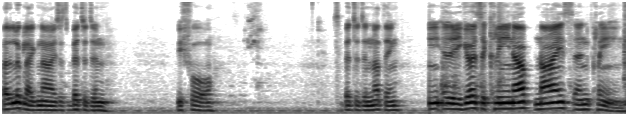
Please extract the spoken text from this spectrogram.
But it looked like nice. It's better than before. It's better than nothing there you go. It's a clean up nice and clean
